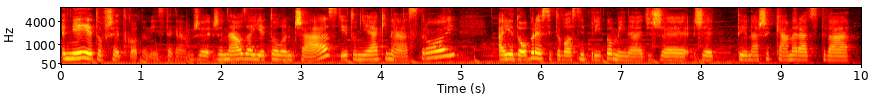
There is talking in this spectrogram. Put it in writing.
nie je to všetko ten Instagram, že, že naozaj je to len časť, je to nejaký nástroj a je dobré si to vlastne pripomínať, že, že tie naše kamarátstva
